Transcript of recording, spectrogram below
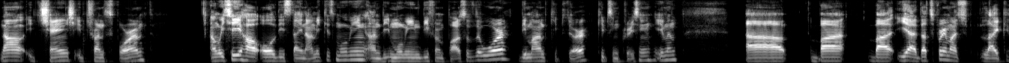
Now it changed, it transformed, and we see how all this dynamic is moving and moving in different parts of the world. Demand keeps there, keeps increasing even. Uh, but but yeah, that's pretty much like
